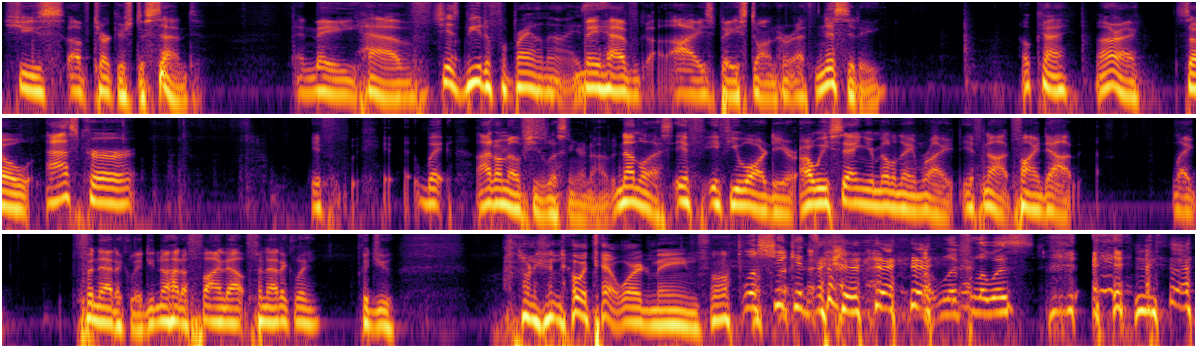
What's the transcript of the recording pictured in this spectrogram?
She's of Turkish descent, and may have She has beautiful brown eyes. may have eyes based on her ethnicity. Okay. All right. So ask her if but I don't know if she's listening or not. But nonetheless, if if you are dear, are we saying your middle name right? If not, find out like phonetically. Do you know how to find out phonetically? Could you I don't even know what that word means. well, she can. spe- mellifluous and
